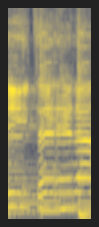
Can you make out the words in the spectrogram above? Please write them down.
la femme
